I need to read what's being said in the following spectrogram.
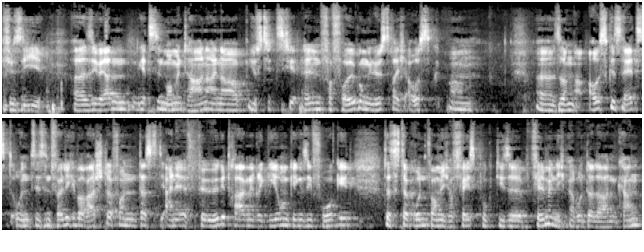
für Sie. Äh, Sie werden jetzt momentan einer justiziellen Verfolgung in Österreich aus, ähm, äh, ausgesetzt und sie sind völlig überrascht davon, dass eine FPÖ getragene Regierung gegen sie vorgeht. Das ist der Grund, warum ich auf Facebook diese Filme nicht mehr runterladen kann.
